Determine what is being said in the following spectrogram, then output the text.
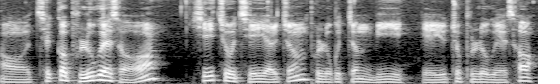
어, 제 거 블로그에서 chojar.블로그.me 예, 이쪽 블로그에서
